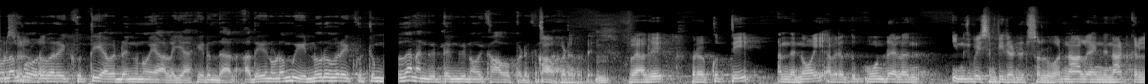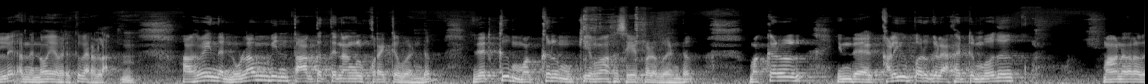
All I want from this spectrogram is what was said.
நுழம்பு ஒருவரை குத்தி அவர் டெங்கு நோயாளியாக இருந்தால் அதே நுழம்பு இன்னொருவரை குற்றும் தான் அங்கு டெங்கு நோய் காவப்படுது காவப்படுகிறது. அது ஒரு குத்தி அந்த நோய் அவருக்கு மூன்று அல்லது இன்குபேஷன் பீரியட் சொல்லுவோம் நாலு ஐந்து நாட்களில் அந்த நோய் அவருக்கு வரலாம். ஆகவே இந்த நுழம்பின் தாக்கத்தை நாங்கள் குறைக்க வேண்டும். இதற்கு மக்கள் முக்கியமாக செயல்பட வேண்டும். மக்கள் இந்த கழிவுப் பொருட்களை அகற்றும் போது மாநகர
